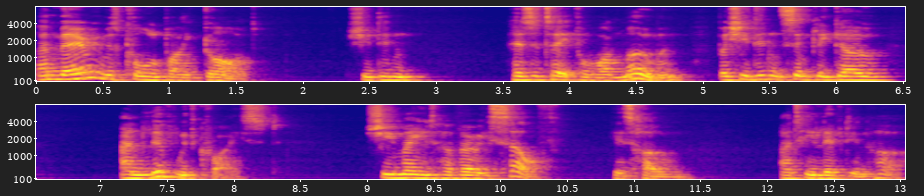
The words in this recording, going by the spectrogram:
And Mary was called by God. She didn't hesitate for one moment, but she didn't simply go and live with Christ. She made her very self his home, and he lived in her.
